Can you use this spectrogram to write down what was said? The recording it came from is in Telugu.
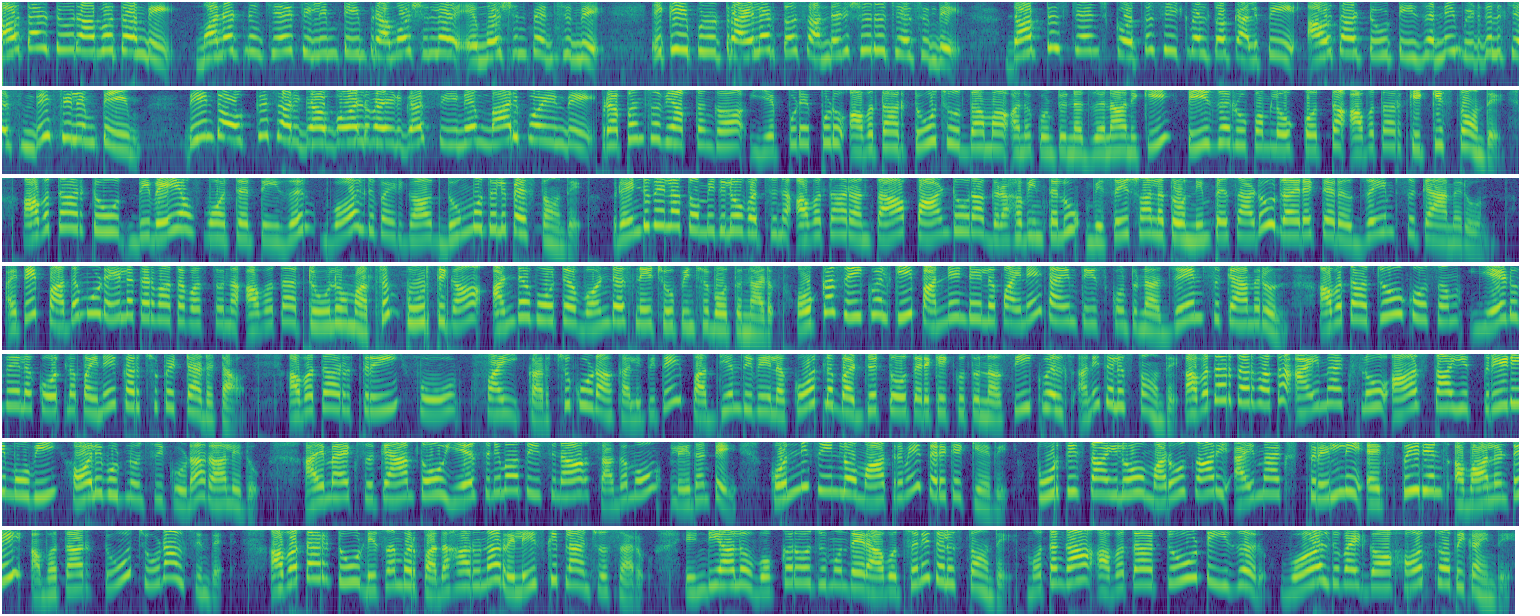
అవతార్ టూ రాబోతోంది. మొన్నటి నుంచే ఫిలిం టీం ప్రమోషన్లో ఎమోషన్ పెంచింది. ఇక ఇప్పుడు ట్రైలర్తో సందడి షురూ చేసింది. డాక్టర్ స్ట్రేంజ్ కొత్త సీక్వెల్తో కలిపి అవతార్ టూ టీజర్ని విడుదల చేసింది ఫిలిం టీం. దీంతో ఒక్కసారిగా వరల్డ్ వైడ్గా సీనే మారిపోయింది. ప్రపంచవ్యాప్తంగా ఎప్పుడెప్పుడు అవతార్ టూ చూద్దామా అనుకుంటున్న జనానికి టీజర్ రూపంలో కొత్త Avatar కిక్కిస్తోంది. Avatar two the way of water teaser world వైడ్గా దుమ్ము దులిపేస్తోంది. రెండు వేల తొమ్మిదిలో వచ్చిన అవతార్ అంతా పాండోరా గ్రహవింతలు విశేషాలతో నింపేశాడు డైరెక్టర్ జేమ్స్ క్యామెరూన్. అయితే పదమూడేళ్ళ తర్వాత వస్తున్న అవతార్ టూలో మాత్రం పూర్తిగా అండర్ వాటర్ వండర్స్ నే చూపించబోతున్నాడు. ఒక్క సీక్వెల్కి పన్నెండేళ్ళ పైనే టైం తీసుకుంటున్న జేమ్స్ కెమెరూన్ అవతార్ టూ కోసం ఏడు వేల కోట్ల పైనే ఖర్చు పెట్టాడట. అవతార్ త్రీ ఫోర్ ఫైవ్ ఖర్చు కూడా కలిపితే పద్దెనిమిది వేల కోట్ల బడ్జెట్తో తెరకెక్కుతున్న సీక్వెల్స్ అని తెలుస్తోంది. అవతార్ తర్వాత ఐమాక్స్లో ఆ స్థాయి త్రీ మూవీ హాలీవుడ్ నుంచి కూడా రాలేదు. ఐమాక్స్ క్యాంప్తో ఏ సినిమా తీసినా సగమో లేదంటే కొన్ని సీన్లో మాత్రమే తెరకెక్కేవి. పూర్తి స్థాయిలో మరోసారి ఐమాక్స్ థ్రిల్ని ఎక్స్పీరియన్స్ అవ్వాలంటే అవతార్ టూ చూడాల్సిందే. అవతార్ టూ డిసెంబర్ పదహారున రిలీజ్కి ప్లాన్ చేశారు. ఇండియాలో ఒక్క రోజు ముందే రావచ్చని తెలుస్తోంది. మొత్తంగా అవతార్ టూ టీజర్ వరల్డ్ వైడ్గా హాట్ టాపిక్ అయింది.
